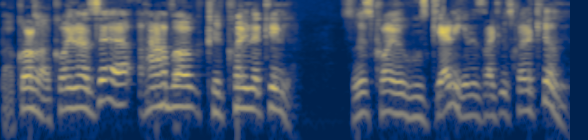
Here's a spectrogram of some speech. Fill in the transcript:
But Kohen hazeh have a Kohen kinyan. So this coin who's getting it is like he's going to.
